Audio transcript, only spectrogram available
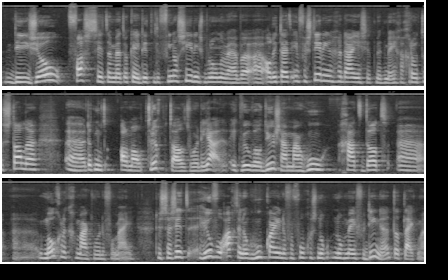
die zo vastzitten met, oké, dit de financieringsbronnen, we hebben uh, al die tijd investeringen gedaan, je zit met mega grote stallen, uh, dat moet allemaal terugbetaald worden. Ja, ik wil wel duurzaam, maar hoe gaat dat mogelijk gemaakt worden voor mij? Dus daar zit heel veel achter en ook hoe kan je er vervolgens nog, nog mee verdienen, dat lijkt me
